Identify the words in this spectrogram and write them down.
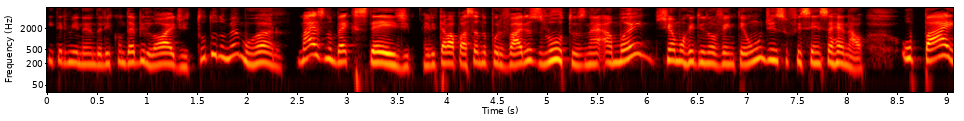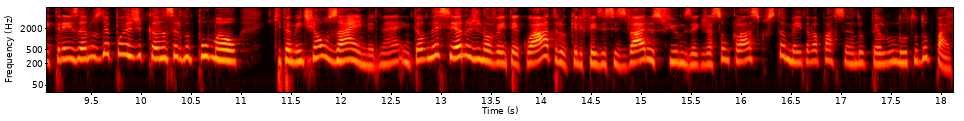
e terminando ali com Debbie Lloyd, tudo no mesmo ano. Mas no backstage, ele estava passando por vários lutos, né? A mãe tinha morrido em 91 de insuficiência renal. O pai, três anos depois de câncer no pulmão, que também tinha Alzheimer, né? Então, nesse ano de 94, que ele fez esses vários filmes aí que já são clássicos, também estava passando pelo luto do pai.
